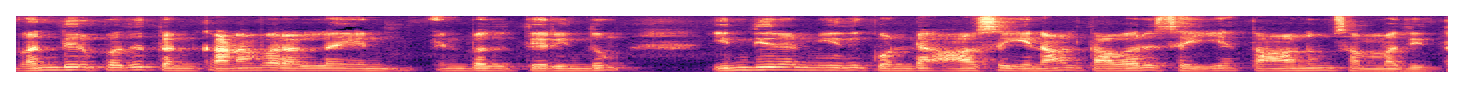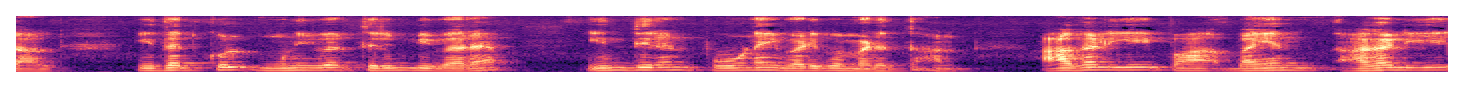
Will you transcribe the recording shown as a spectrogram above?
வந்திருப்பது தன் கணவர் அல்ல என்- என்பது தெரிந்தும் இந்திரன் மீது கொண்ட ஆசையினால் தவறு செய்ய தானும் சம்மதித்தாள். இதற்குள் முனிவர் திரும்பி வர இந்திரன் பூனை வடிவம் எடுத்தான் அகலியை பா பயந் அகலியை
